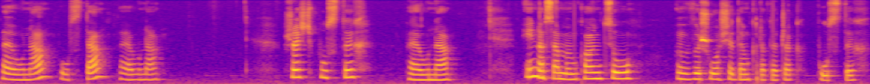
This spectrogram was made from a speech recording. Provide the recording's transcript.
Pełna, pusta, pełna. 6 pustych, pełna. I na samym końcu wyszło 7 krateczek pustych.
